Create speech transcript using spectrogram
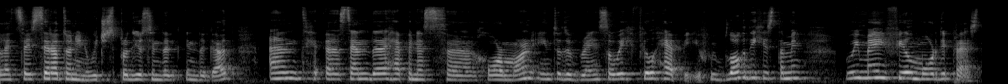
let's say serotonin which is produced in the in the gut and uh, send the happiness uh, hormone into the brain so we feel happy. If we block the histamine we may feel more depressed.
